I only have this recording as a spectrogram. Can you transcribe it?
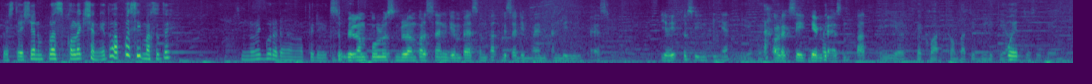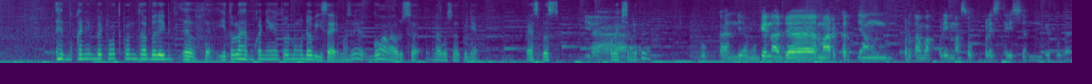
PlayStation Plus Collection itu apa sih maksudnya sebenarnya gue udah nggak ngerti deh itu 99% game PS4 bisa dimainkan di PS. Ya itu sih intinya. iya back- Koleksi game Wait. PS4. iya backward compatibility Wait. aja sih kayaknya eh bukannya backward compatibility eh, itulah bukannya itu emang udah bisa ya maksudnya gue nggak harus nggak usah punya PS Plus Ya. Collection itu Bukan, ya mungkin ada market yang pertama kali masuk PlayStation gitu kan.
